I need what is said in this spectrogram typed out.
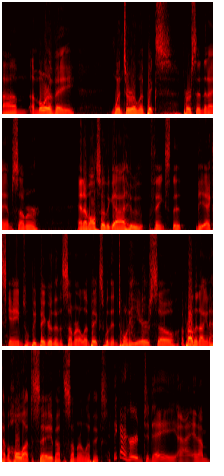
Um, I'm more of a Winter Olympics person than I am summer, and I'm also the guy who thinks that the X Games will be bigger than the Summer Olympics within 20 years. So I'm probably not going to have a whole lot to say about the Summer Olympics. I think I heard today, uh, and I'm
